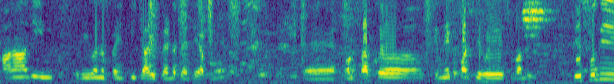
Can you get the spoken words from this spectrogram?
ਥਾਣਾ ਦੀ ਤਕਰੀਬਨ 35 40 ਪਿੰਡ ਪੈਂਦੇ ਆਪਣੇ। ਹੁਣ ਤੱਕ ਕਿੰਨੇ ਕੁ ਪਰਚੇ ਹੋਏ ਇਸ ਸੰਬੰਧ ਇਸ ਸੰਬੰਧੀ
